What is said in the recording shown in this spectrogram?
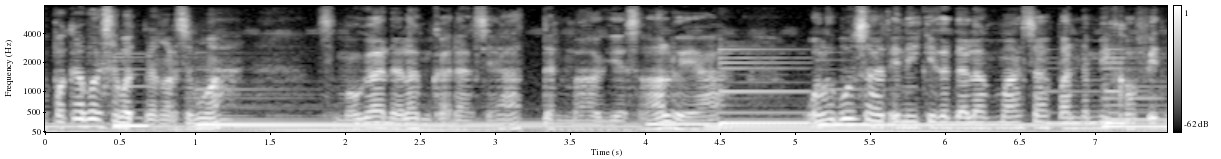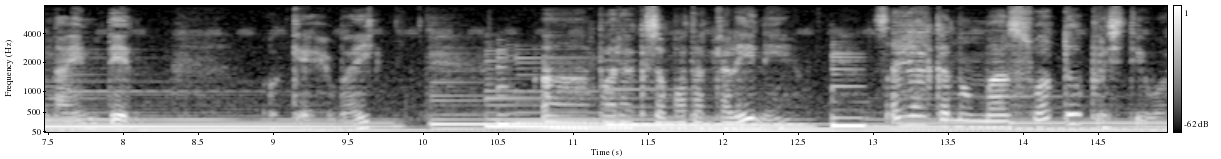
Apa kabar sahabat pendengar semua? Semoga dalam keadaan sehat dan bahagia selalu ya. Walaupun saat ini kita dalam masa pandemi COVID-19 Oke baik. Uh, Pada kesempatan kali ini saya akan membahas suatu peristiwa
